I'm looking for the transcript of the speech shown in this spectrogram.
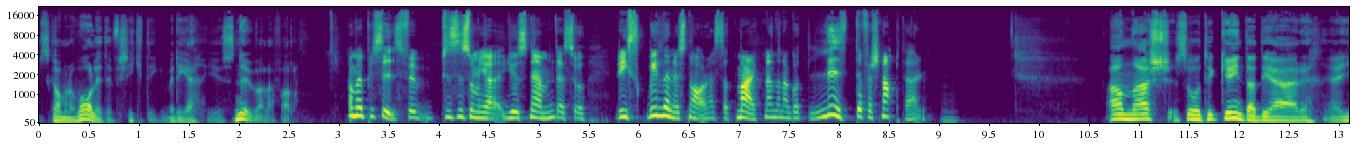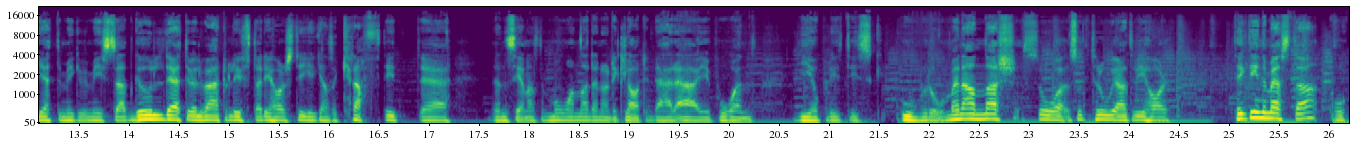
ska man nog vara lite försiktig med det just nu i alla fall. Ja men precis, för precis som jag just nämnde så riskbilden är snarast att marknaden har gått lite för snabbt här. Mm. Annars så tycker jag inte att det är eh, jättemycket vi missat. Guldet är väl värt att lyfta. Det har stigit ganska kraftigt eh, den senaste månaden och det är klart, det här är ju på en geopolitisk oro. Men annars så, så tror jag att vi har täckt in det mesta och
